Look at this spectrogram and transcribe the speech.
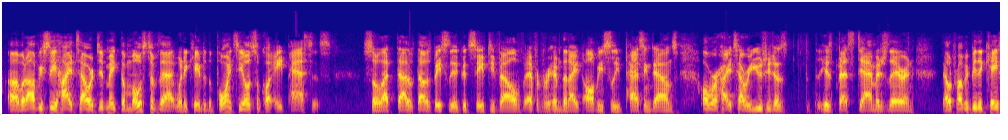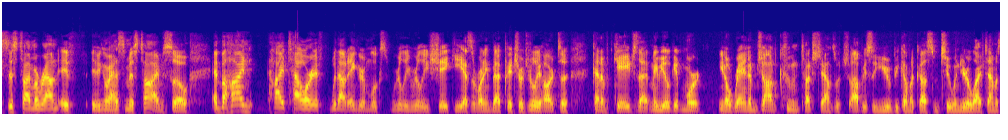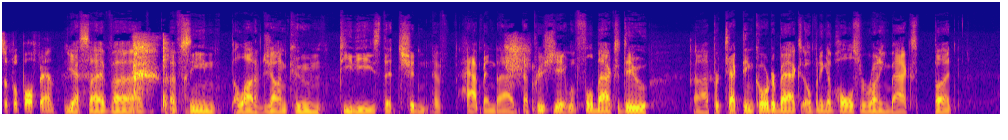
Uh, but obviously, Hightower did make the most of that when it came to the points. He also caught eight passes. So that, that that was basically a good safety valve effort for him tonight. Obviously, passing downs over Hightower usually does his best damage there, and that would probably be the case this time around if, if Ingram has to miss time. So, and behind Hightower, if without Ingram, looks really really shaky as a running back pitcher. It's really hard to kind of gauge that. Maybe he'll get more you know random John Kuhn touchdowns, which obviously you've become accustomed to in your lifetime as a football fan. Yes, I've uh, I've, I've seen a lot of John Kuhn TDs that shouldn't have happened. I appreciate what fullbacks do uh, protecting quarterbacks, opening up holes for running backs, but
